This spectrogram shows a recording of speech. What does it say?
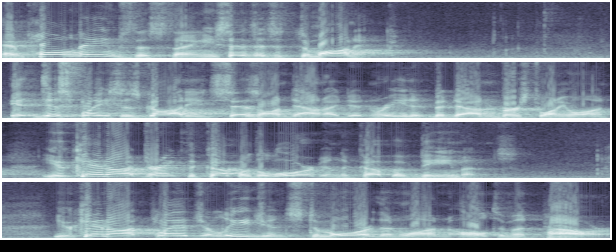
And Paul names this thing, he says it's demonic. It displaces God. He says on down, I didn't read it, but down in verse 21 You cannot drink the cup of the Lord and the cup of demons. You cannot pledge allegiance to more than one ultimate power.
